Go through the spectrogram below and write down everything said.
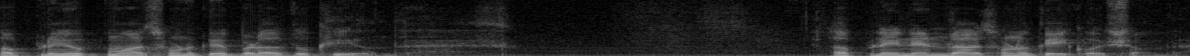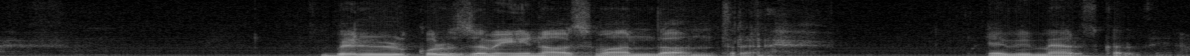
ਆਪਣੀ ਉਪਮਾ ਸੁਣ ਕੇ ਬੜਾ ਦੁਖੀ ਹੁੰਦਾ ਹੈ। ਆਪਣੀ ਨਿੰਦਾ ਸੁਣ ਕੇ ਖੁਸ਼ ਹੁੰਦਾ ਹੈ। ਬਿਲਕੁਲ ਜ਼ਮੀਨ ਆਸਮਾਨ ਦਾ ਅੰਤਰ ਹੈ। ਇਹ ਵੀ ਮੈਂ ਅਰਜ਼ ਕਰਦੇ ਹਾਂ।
